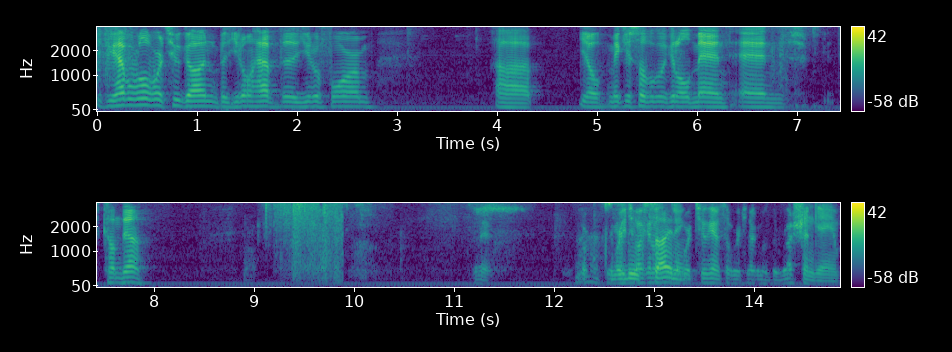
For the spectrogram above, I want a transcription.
if you have a World War II gun but you don't have the uniform, uh, you know, make yourself look like an old man and come down. Ah, we're It's talking gonna be about. World War II game. I thought we're talking about the Russian game.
